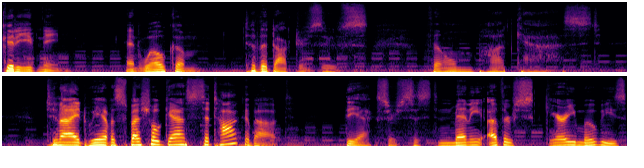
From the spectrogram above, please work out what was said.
Good evening, and welcome to the Dr. Zeus Film Podcast. Tonight, we have a special guest to talk about The Exorcist and many other scary movies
